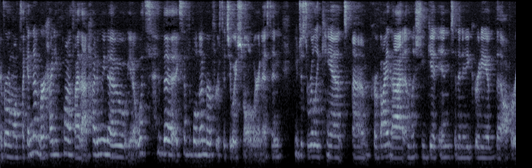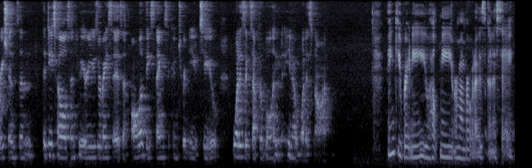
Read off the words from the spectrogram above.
everyone wants like a number. How do you quantify that? How do we know, you know, what's the acceptable number for situational awareness? And you just really can't um, provide that unless you get into the nitty gritty of the operations and the details and who your user base is and all of these things that contribute to what is acceptable and, you know, what is not. Thank you, Brittany. You helped me remember what I was going to say.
